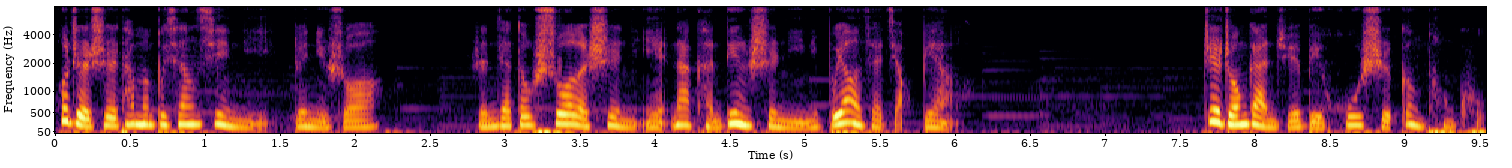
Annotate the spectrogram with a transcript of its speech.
或者是他们不相信你，对你说：“人家都说了是你，那肯定是你，你不要再狡辩了。”这种感觉比忽视更痛苦，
